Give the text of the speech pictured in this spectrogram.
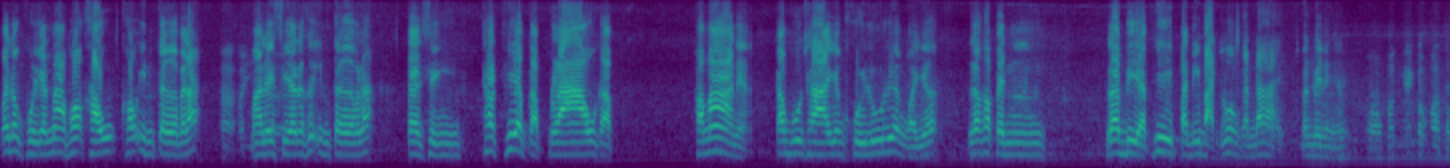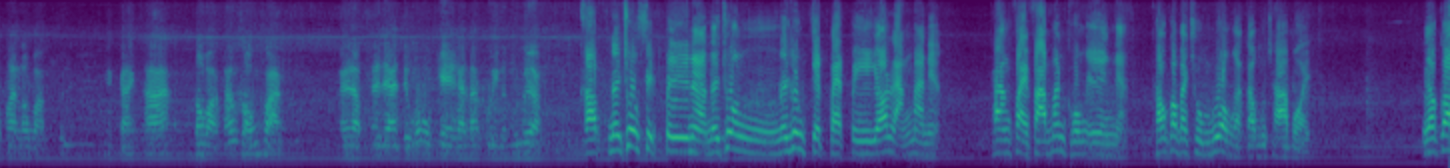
ไม่ต้องคุยกันมาก เพราะเขาเขาอินเตอร์ไปแล้วมาเลเซียเนี่ยเขาอินเตอร์ไปแล้วแต่สิ่งถ้าเทียบกับลาวกับพม่าเนี่ยกัมพูชายังคุยรู้เรื่องกว่าเยอะ แล้วก็เป็น ระเบียบที่ปฏิบัติร่วมกันได้ มันเป็นอย่างนั้นอ๋อเพราะงั้นก็ความสัมพันธ์ระหว่างการค้าระหว่างทั้งสองฝั่งในระดับชายแดนถือว่าโอเคกันแล้วคุยกันรู้เรื่อง ครับ ในช่วง 10 ปีเนี่ยในช่วงในช่วง 7-8 ปีย้อนหลังมาเนี่ย ทางฝ่ายความมั่นคงเองเนี่ยเขาก็ประชุมร่วมกับกัมพูชาบ่อย แล้วก็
